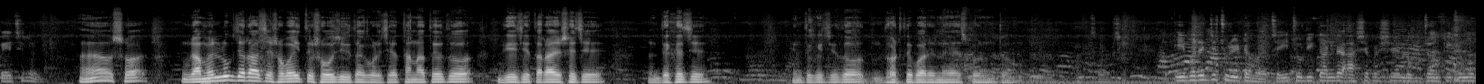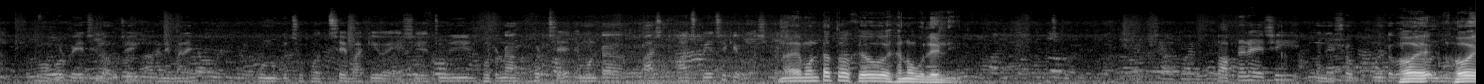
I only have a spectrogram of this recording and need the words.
পেয়েছিলেন? হ্যাঁ গ্রামের লোক যারা আছে সবাই তো সহযোগিতা করেছে। থানাতেও তো দিয়েছে তারা এসেছে দেখেছে কিন্তু কিছু তো ধরতে পারে না আজ পর্যন্ত। এবারে যে চুরিটা হয়েছে এই চুরি কাণ্ডে আশেপাশে লোকজন কি কোনো খবর পেয়েছিল যে এখানে মানে কোনো কিছু হচ্ছে বা কেউ এসে চুরির ঘটনা ঘটছে? এমনটা আজ আজ পেয়েছে কেউ? না এমনটা তো কেউ এখনও বলেনি। তো আপনারা এসেই মানে সব উল্টো হয় হয়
